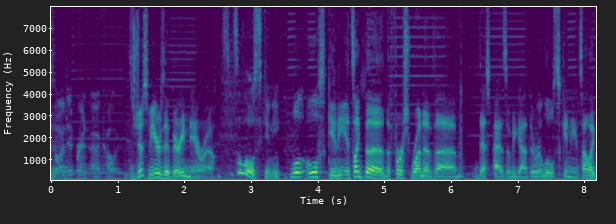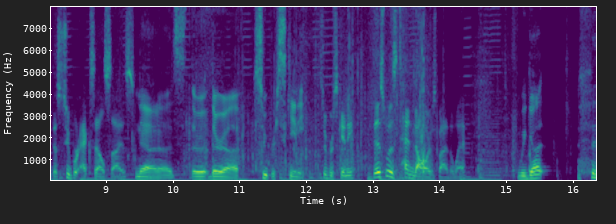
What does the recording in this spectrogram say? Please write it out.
I saw a different uh, color. It's just me or is it very narrow? It's a little skinny. A little, a little skinny. It's like the the first run of um, desk pads that we got. They were a little skinny. It's not like the super XL size. No, no, it's they're they're uh, super skinny. Super skinny. This was ten dollars, by the way. We got The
